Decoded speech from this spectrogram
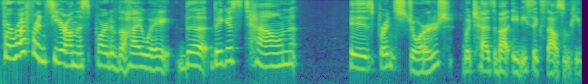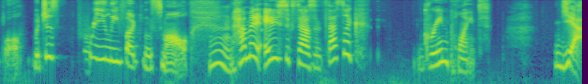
for reference here on this part of the highway, the biggest town is Prince George, which has about 86,000 people, which is really fucking small. Hmm, How many? 86,000. That's like Greenpoint. Yeah,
